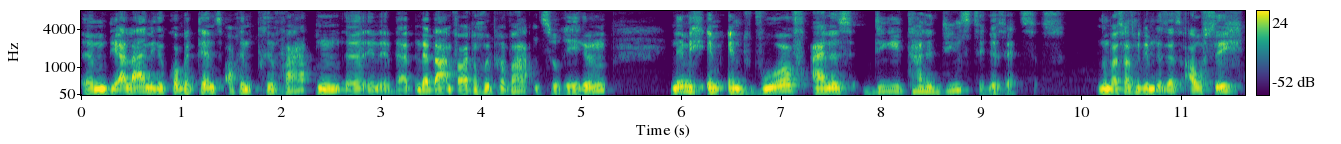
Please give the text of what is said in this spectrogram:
ähm, die alleinige Kompetenz auch in privaten, äh, in, der, Datenverwaltung für Privaten zu regeln, nämlich im Entwurf eines digitale Dienstegesetzes. Nun, was hat mit dem Gesetz auf sich?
